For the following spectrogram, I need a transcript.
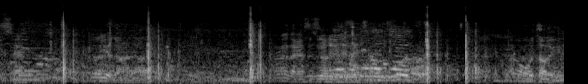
Natale se le perse. Lo io da Natale. Non è da casa sua di vedere. Ma come togli?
